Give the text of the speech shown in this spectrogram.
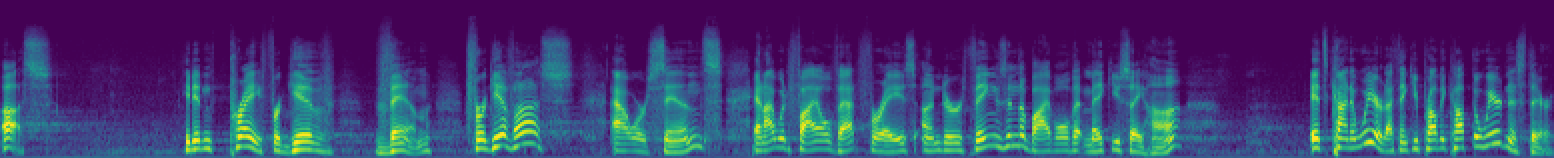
us. He didn't pray, forgive them, forgive us our sins. And I would file that phrase under things in the Bible that make you say, huh? It's kind of weird. I think you probably caught the weirdness there.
